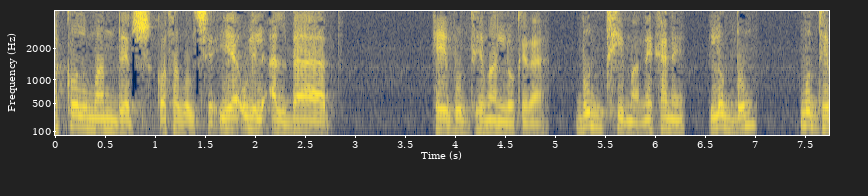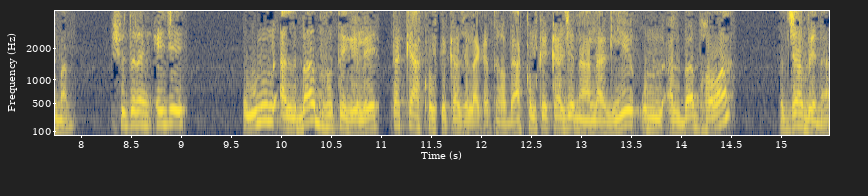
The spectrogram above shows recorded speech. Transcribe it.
আকলমানদের কথা বলছে, ইয়া উলিল আলবাব, হে বুদ্ধিমান লোকেরা, বুদ্ধিমান, এখানে লব্বম বুদ্ধিমান। সুতরাং এই যে উলুল আলবাব হতে গেলে তাকে আকলকে কাজে লাগাতে হবে। আকলকে কাজে না লাগিয়ে উলুল আলবাব হওয়া যাবে না।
